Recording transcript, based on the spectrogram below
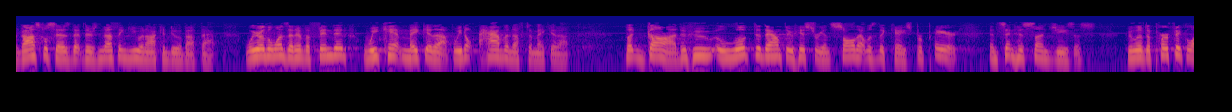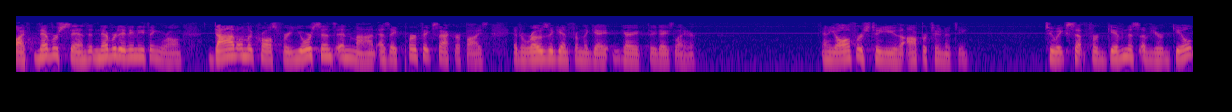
The gospel says that there's nothing you and I can do about that. We are the ones that have offended. We can't make it up. We don't have enough to make it up. But God, who looked down through history and saw that was the case, prepared and sent his son Jesus, who lived a perfect life, never sinned, never did anything wrong, died on the cross for your sins and mine as a perfect sacrifice, and rose again from the grave three days later. And he offers to you the opportunity to accept forgiveness of your guilt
